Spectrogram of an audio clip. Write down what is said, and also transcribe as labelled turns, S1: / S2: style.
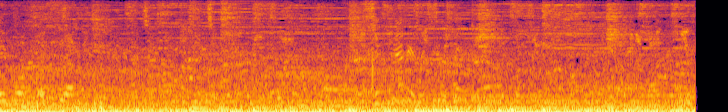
S1: people.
